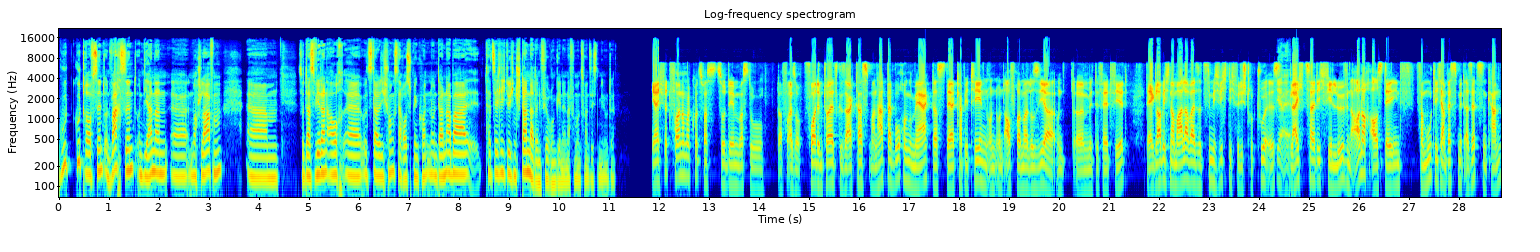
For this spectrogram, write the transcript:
gut, gut drauf sind und wach sind und die anderen äh, noch schlafen, ähm, so dass wir dann auch äh, uns da die Chancen herausspielen konnten und dann aber tatsächlich durch einen Standard in Führung gehen in der 25. Minute. Ja, ich würde vorher noch mal kurz was zu dem, was du davor, also vor dem Tor jetzt gesagt hast. Man hat bei Bochum gemerkt, dass der Kapitän und, und Aufräumer Lucia und äh, Mittelfeld fehlt der, glaube ich, normalerweise ziemlich wichtig für die Struktur ist. Ja, ja. Gleichzeitig fiel Löwen auch noch aus, der ihn vermutlich am besten mit ersetzen kann,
